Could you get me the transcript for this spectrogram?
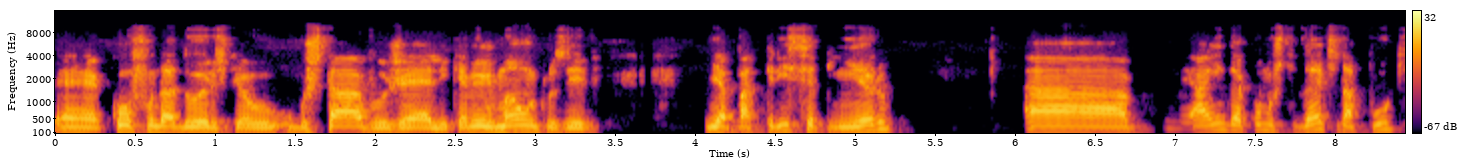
é, cofundadores, que é o Gustavo Gelli, que é meu irmão, inclusive, e a Patrícia Pinheiro ah, ainda como estudante na PUC.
